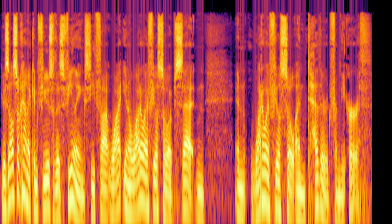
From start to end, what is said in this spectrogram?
He was also kind of confused with his feelings. He thought, "Why you know why do I feel so upset and and why do I feel so untethered from the earth?"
